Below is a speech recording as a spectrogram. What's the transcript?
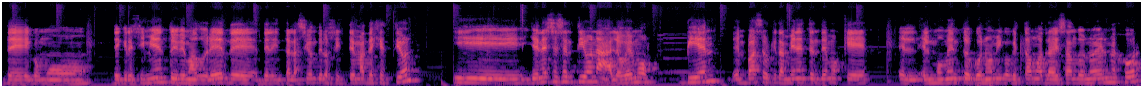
de, como de crecimiento y de madurez de, de, la instalación de los sistemas de gestión. Y, y, en ese sentido, nada, lo vemos bien en base porque también entendemos que el, el momento económico que estamos atravesando no es el mejor,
